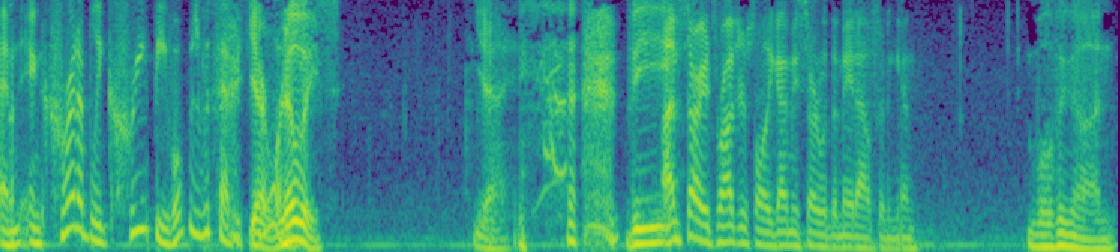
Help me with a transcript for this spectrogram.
and incredibly creepy. What was with that? Yeah, voice? really. Yeah. the I'm sorry, it's Roger Sully got me started with the maid outfit again. moving on.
